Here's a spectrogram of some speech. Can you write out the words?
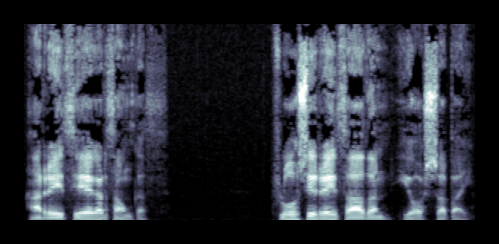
Hann reið þegar þángað. Flósi reið þaðan í Ossabæ.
